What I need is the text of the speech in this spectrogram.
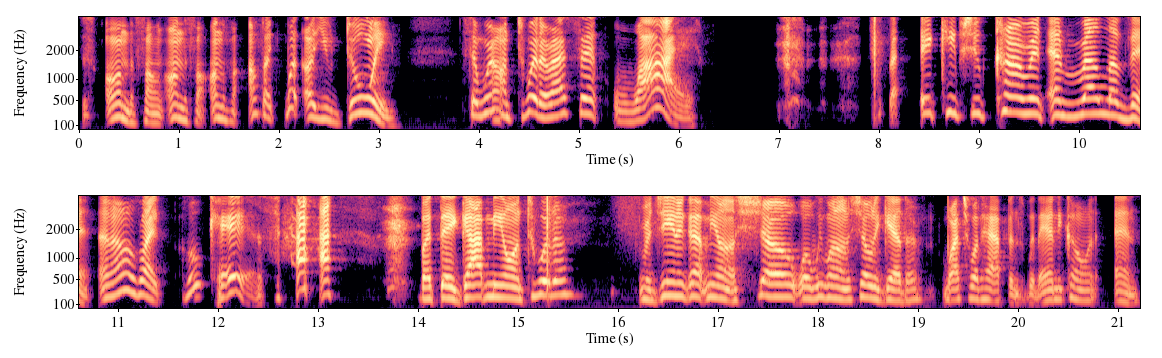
just on the phone, on the phone, on the phone. I was like, "What are you doing?" So we're on Twitter. I said, "Why?" It keeps you current and relevant, and I was like, "Who cares?" but they got me on Twitter. Regina got me on a show. Well, we went on a show together. Watch what happens with Andy Cohen. And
